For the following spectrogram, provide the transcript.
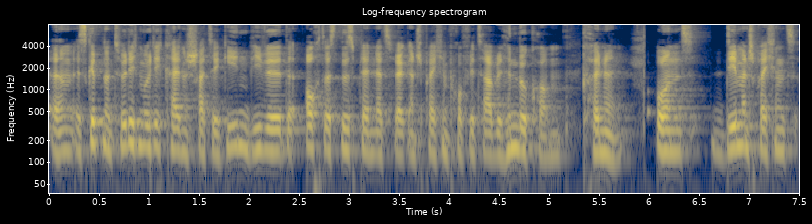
Ähm, es gibt natürlich Möglichkeiten, Strategien, wie wir auch das Display-Netzwerk entsprechend profitabel hinbekommen können. Und dementsprechend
